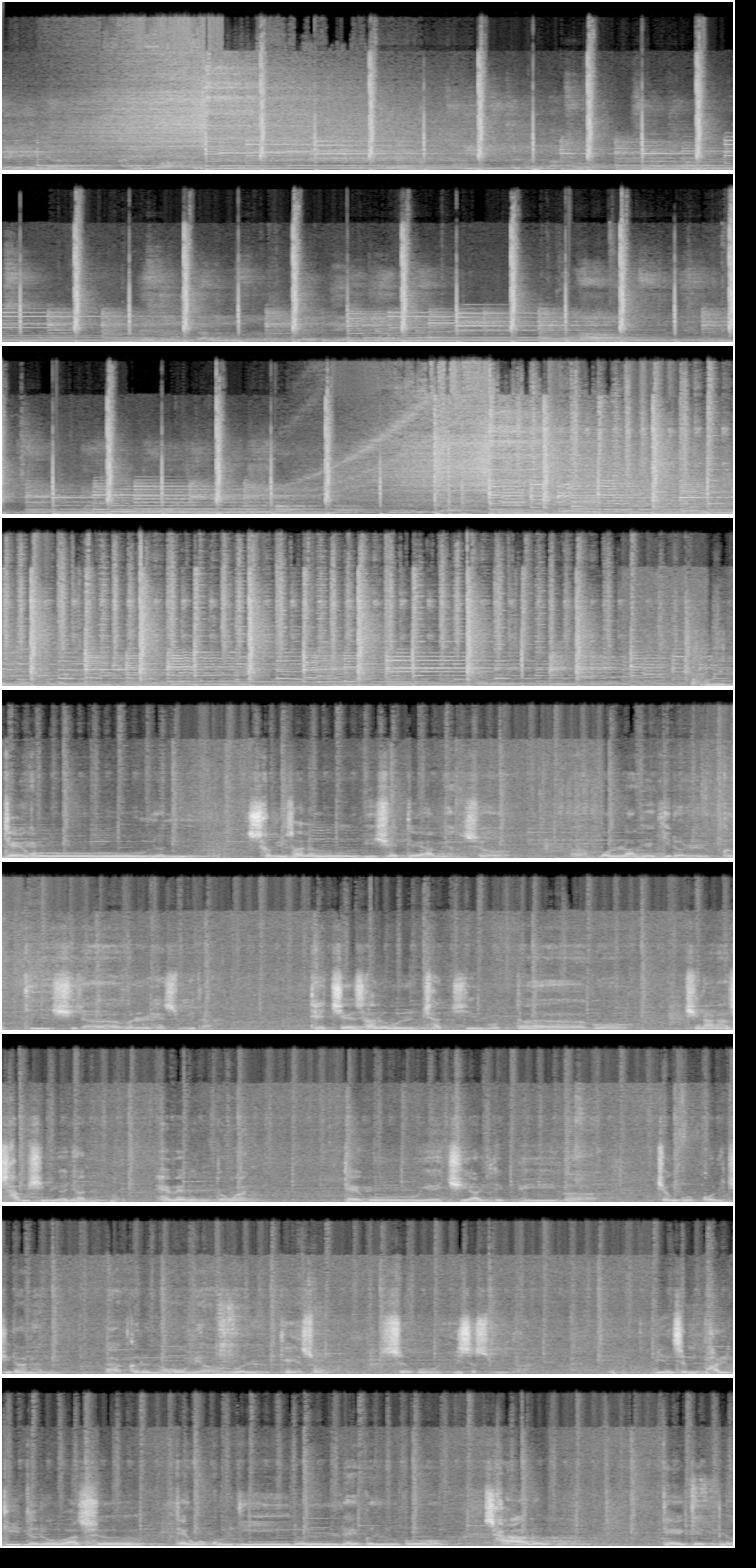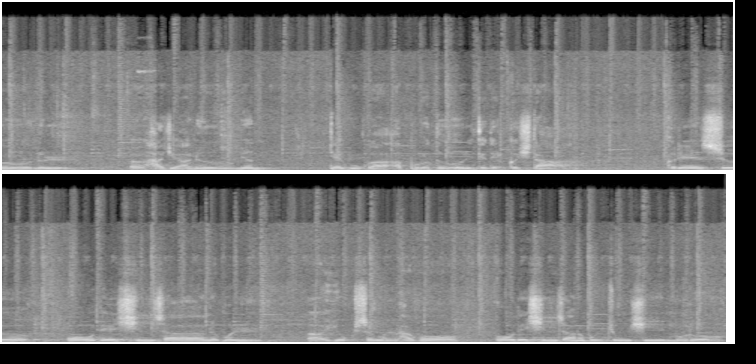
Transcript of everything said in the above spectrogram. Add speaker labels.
Speaker 1: 내 대구는 석유산업이 쇠퇴하면서 어, 몰락의 길을 걷기 시작을 했습니다. 대체 산업을 찾지 못하고 지난 한 30여 년 헤매는 동안 대구의 GRDP가 전국 꼴찌라는 아, 그런 오명을 계속 쓰고 있었습니다. 민선 8기 들어와서 대구 굴기를 내걸고 산업 대개편을 어, 하지 않으면 대구가 앞으로 더 어렵게 될 것이다. 그래서 5대 신산업을 어, 육성을 하고 5대 신산업을 중심으로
